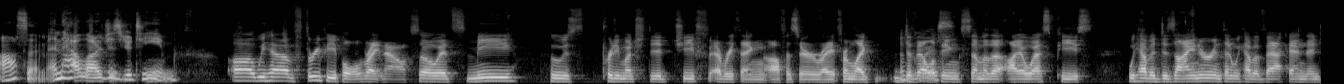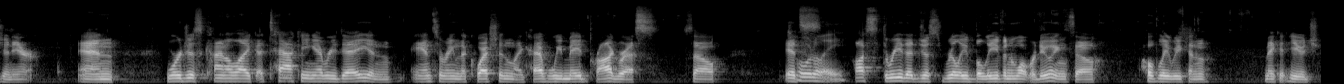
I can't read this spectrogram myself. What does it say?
Awesome. And how large is your team? Uh, we have three people right now. So it's me, who's pretty much the chief everything officer, right? From like developing course. some of the iOS piece. We have a designer, and then we have a back end engineer, and we're just kind of like attacking every day and answering the question like, have we made progress? So it's Totally. us three that just really believe in what we're doing. So hopefully we can make it huge.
